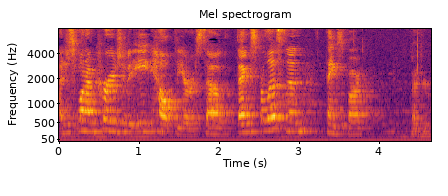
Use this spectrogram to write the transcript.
I just want to encourage you to eat healthier. So thanks for listening. Thanks, Barb. Thank you.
